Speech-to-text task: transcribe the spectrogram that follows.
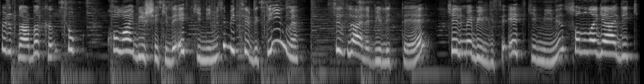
Çocuklar bakın çok kolay bir şekilde etkinliğimizi bitirdik değil mi? Sizlerle birlikte kelime bilgisi etkinliğinin sonuna geldik.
